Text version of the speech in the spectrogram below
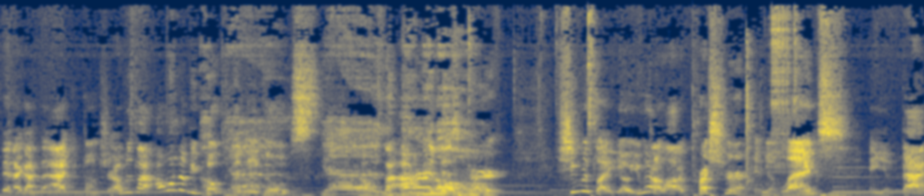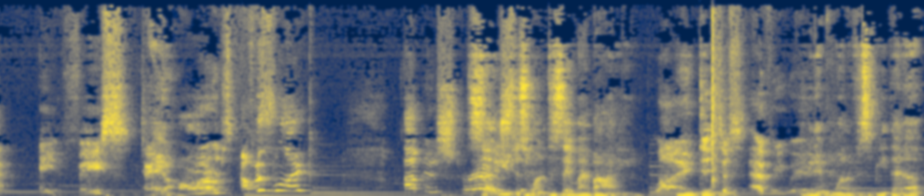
Then I got the acupuncture. I was like, I want to be poked needle. Yes, yes. I was like, I heard this hurt. She was like, Yo, you got a lot of pressure in your legs, and your back, and your face, and your arms. I was like, I've been stressed. So you just wanted to say my body. like you didn't- just everywhere. You didn't want to speed that up.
